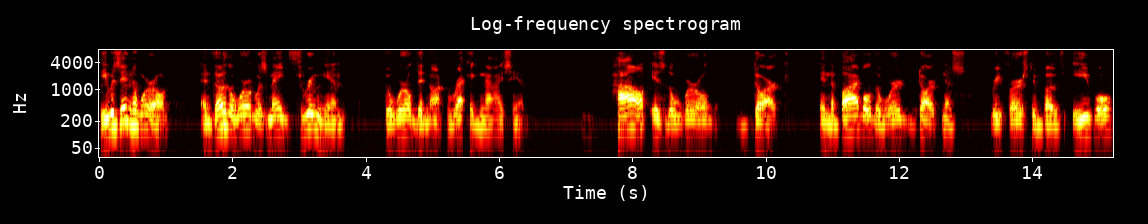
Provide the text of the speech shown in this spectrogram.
He was in the world, and though the world was made through him, the world did not recognize him. How is the world dark? In the Bible, the word darkness refers to both evil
